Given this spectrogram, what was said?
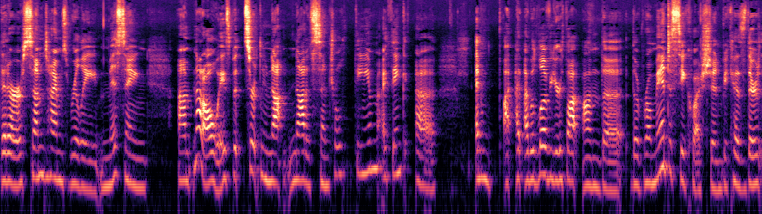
that are sometimes really missing um not always but certainly not not a central theme i think uh and I, I would love your thought on the the romantasy question because there's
